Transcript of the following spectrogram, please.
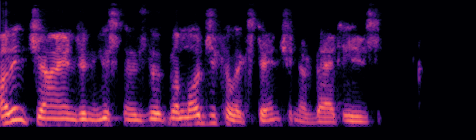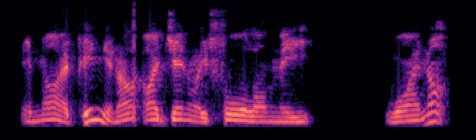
I think, James and listeners, the, the logical extension of that is, in my opinion, I, I generally fall on the why not?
